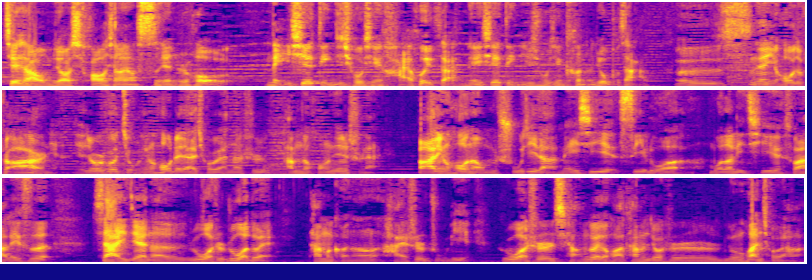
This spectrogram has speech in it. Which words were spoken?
接下来我们就要好好想想，四年之后哪些顶级球星还会在，哪些顶级球星可能就不在了。呃，四年以后就是二二年，也就是说九零后这代球员呢是他们的黄金时代。八零后呢，我们熟悉的梅西、C 罗、莫德里奇、苏亚雷斯。下一届呢，如果是弱队，他们可能还是主力；如果是强队的话，他们就是轮换球员了。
